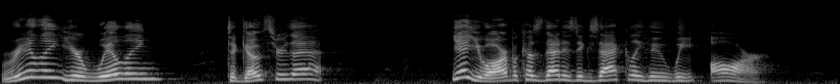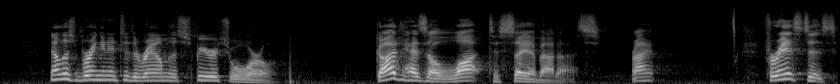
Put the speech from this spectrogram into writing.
Really? You're willing to go through that? Yeah, you are, because that is exactly who we are. Now let's bring it into the realm of the spiritual world. God has a lot to say about us, right? For instance,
